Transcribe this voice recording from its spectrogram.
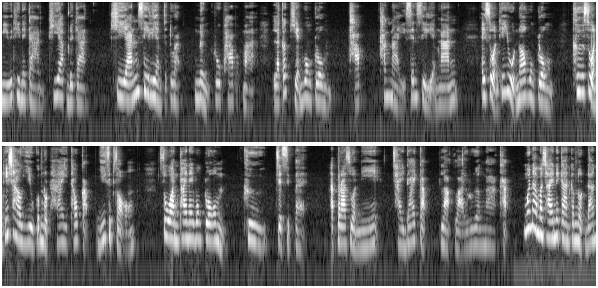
มีวิธีในการเทียบโดยการ เขียนสี่เหลี่ยมจัตุรัสหนึ่งรูปภาพออกมา แล้วก็เขียนวงกลมทับข้างในเส้นสี่เหลี่ยมนั้น ไอ้ส่วนที่อยู่นอกวงกลม คือส่วนที่ชาวยิวกำหนดให้เท่ากับ 22 ส่วนภายในวงกลมคือ 78 อัตราส่วนนี้ใช้ได้กับหลากหลายเรื่องมากค่ะ เมื่อนำมาใช้ในการกำหนดด้าน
